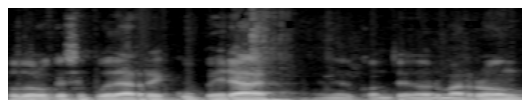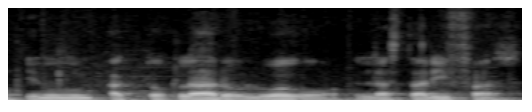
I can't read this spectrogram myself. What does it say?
Todo lo que se pueda recuperar en el contenedor marrón tiene un impacto claro luego en las tarifas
